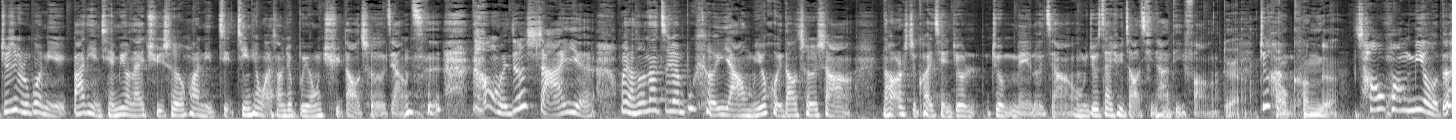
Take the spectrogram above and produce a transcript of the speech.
就是如果你八点前没有来取车的话，你今今天晚上就不用取到车这样子。然后我们就傻眼，我想说那这边不可以啊，我们又回到车上，然后二十块钱就就没了，这样我们就再去找其他地方。对啊，就很坑的，超荒谬的。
